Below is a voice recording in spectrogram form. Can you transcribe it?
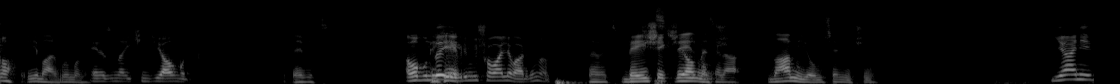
Oh iyi bari vurmadım. En azından ikinciyi almadık. Evet. Ama bunda Peki- evrimli şövalye var değil mi? Evet. Bait Fişekçi değil almamış. mesela. Daha mı iyi oldu senin için? Yani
